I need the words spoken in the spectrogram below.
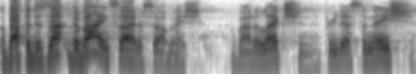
about the divine side of salvation, about election and predestination,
